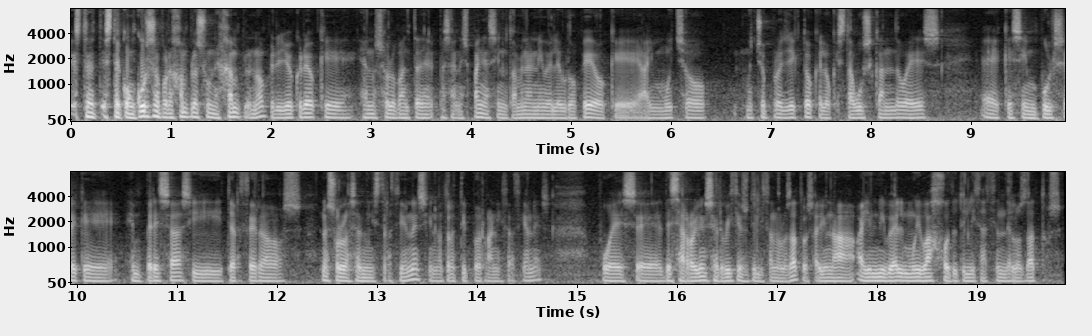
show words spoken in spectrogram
este, este, concurso, por ejemplo, es un ejemplo, ¿no? pero yo creo que ya no solo pasa en España, sino también a nivel europeo, que hay mucho, mucho proyecto que lo que está buscando es eh, que se impulse que empresas y terceros, no solo las administraciones, sino otro tipo de organizaciones, pues eh, desarrollen servicios utilizando los datos. Hay, una, hay un nivel muy bajo de utilización de los datos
